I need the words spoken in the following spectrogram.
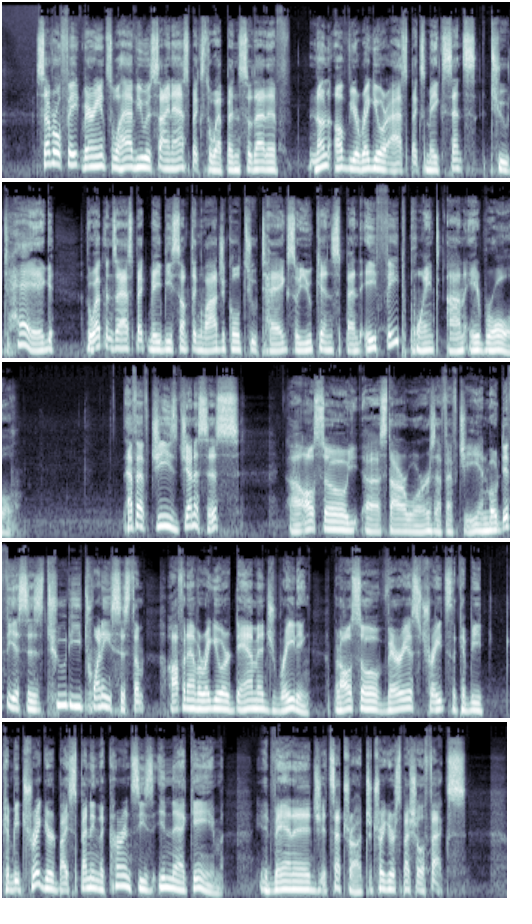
Several fate variants will have you assign aspects to weapons so that if none of your regular aspects make sense to tag, the weapons aspect may be something logical to tag so you can spend a fate point on a roll. FFG's Genesys, uh, also uh, Star Wars FFG, and Modiphius's 2D20 system often have a regular damage rating, but also various traits that can be can be triggered by spending the currencies in that game, advantage, etc., to trigger special effects.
